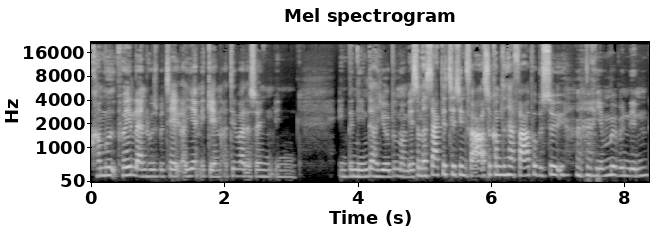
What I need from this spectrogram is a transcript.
kom ud på et eller andet hospital og hjem igen, og det var der så en, en, en veninde, der har hjulpet mig med, som havde sagt det til sin far, og så kom den her far på besøg hjemme med veninden,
